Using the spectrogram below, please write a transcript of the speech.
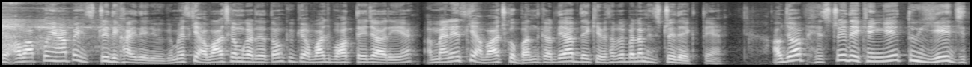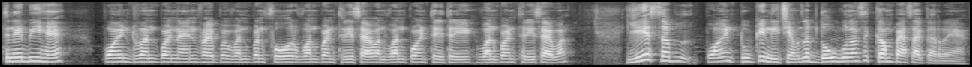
तो अब आपको यहाँ पे हिस्ट्री दिखाई दे रही होगी। मैं इसकी आवाज़ कम कर देता हूँ क्योंकि आवाज़ बहुत तेज़ आ रही है। अब मैंने इसकी आवाज़ को बंद कर दिया। आप देखिए, सबसे पहले हम हिस्ट्री देखते हैं। अब जब आप हिस्ट्री देखेंगे तो ये जितने भी हैं point one point nine five point one point four one point three seven one point three three one point three seven ये सब पॉइंट टू के नीचे मतलब दो गुना से कम पैसा कर रहे हैं।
